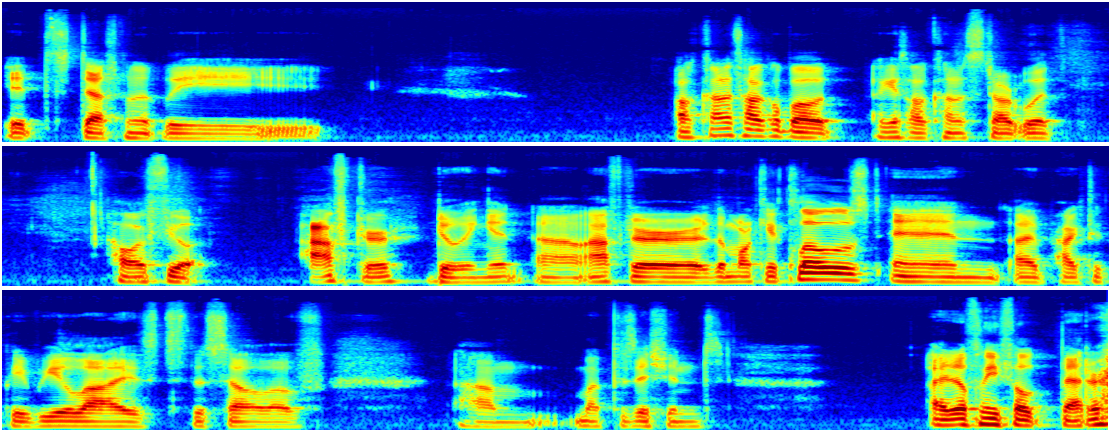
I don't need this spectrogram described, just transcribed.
it's definitely. I'll kind of talk about. I guess I'll kind of start with how I feel after doing it. Uh, after the market closed and I practically realized the sell of um, my positions, I definitely felt better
